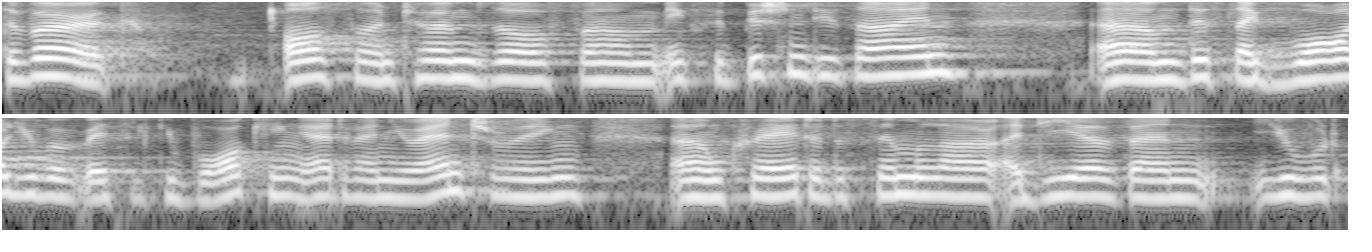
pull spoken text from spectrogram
the work. Also, in terms of um, exhibition design, um, this like wall you were basically walking at when you're entering um, created a similar idea than you would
